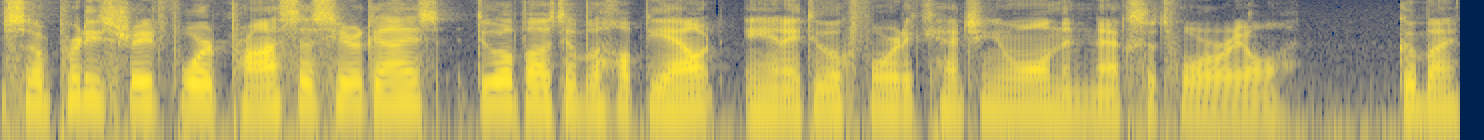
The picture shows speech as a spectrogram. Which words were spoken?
So pretty straightforward process here guys. Do hope I was able to help you out and I do look forward to catching you all in the next tutorial. Goodbye.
